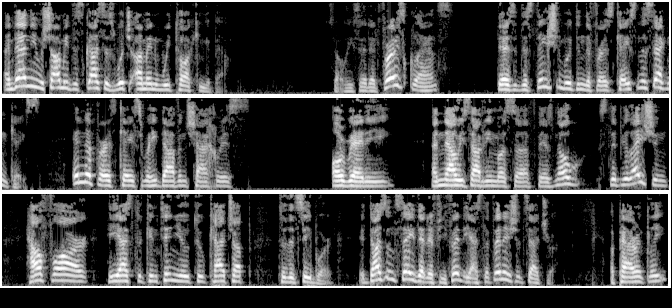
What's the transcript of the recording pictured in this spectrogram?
And then the Yerushalmi discusses which Amen we're talking about. So he said, at first glance, there's a distinction between the first case and the second case. In the first case, where he davened Shachris already, and now he's davening Musaf, there's no stipulation how far he has to continue to catch up to the tzibur. It doesn't say that if he, fin- he has to finish, etc. Apparently,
